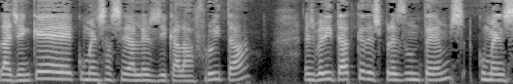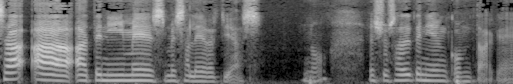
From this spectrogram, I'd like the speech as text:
la gent que comença a ser al·lèrgica a la fruita, és veritat que després d'un temps comença a, a tenir més, més al·lèrgies. No? Això s'ha de tenir en compte, que,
